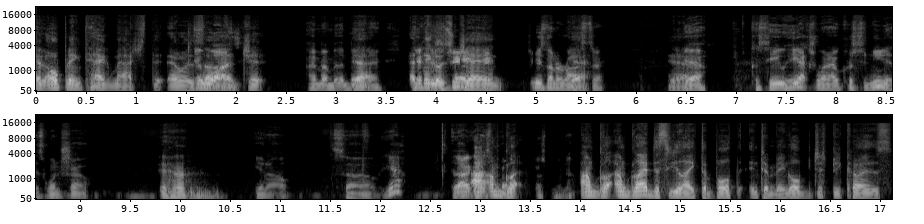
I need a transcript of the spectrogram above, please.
an opening tag match. It was. It uh, was. J- I remember them being Yeah. there. I think it was Jay- Jay. And, He's on the roster yeah. Yeah. because he he actually went out with Christian Nunez one show. Uh-huh. You know, so yeah. I, I'm glad- cross over now. I'm glad. I'm glad to see like the both intermingle, just because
